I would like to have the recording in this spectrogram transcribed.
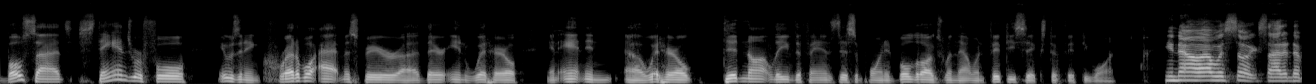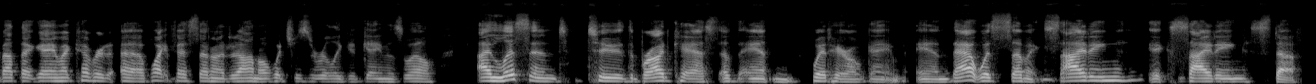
both sides. Stands were full. It was an incredible atmosphere uh, there in Whitharral. And Anton uh, Whitharral did not leave the fans disappointed. Bulldogs win that one 56 to 51. You know, I was so excited about that game. I covered uh, Whiteface and O'Donnell, which was a really good game as well. I listened to the broadcast of the Anton Whitharral game, and that was some mm-hmm. exciting, exciting stuff.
